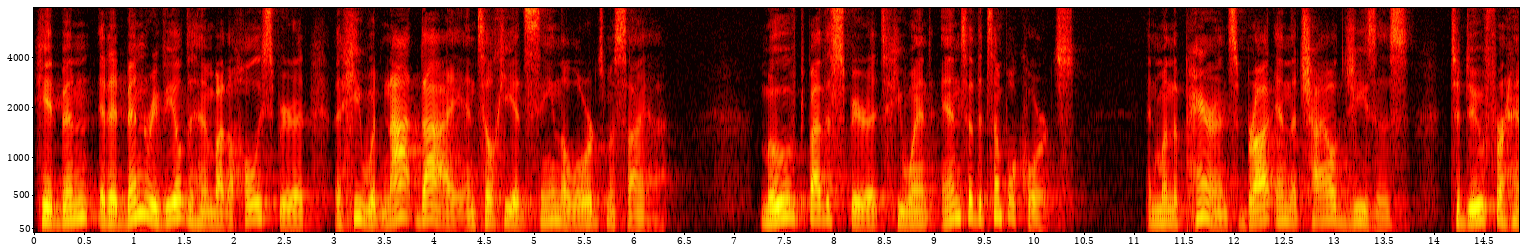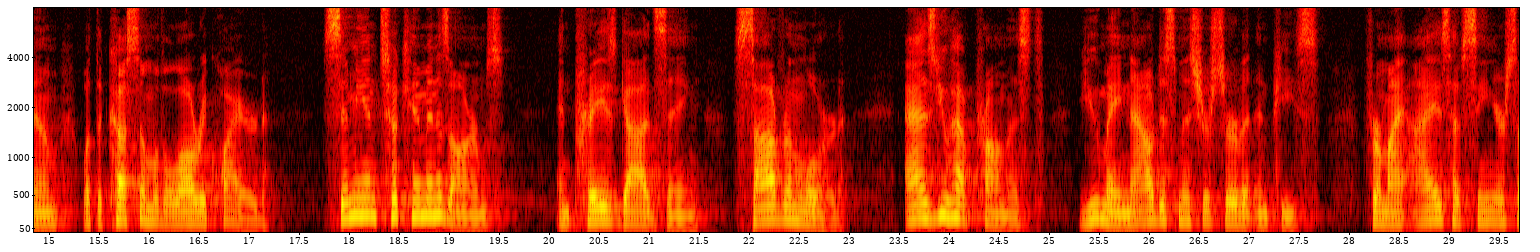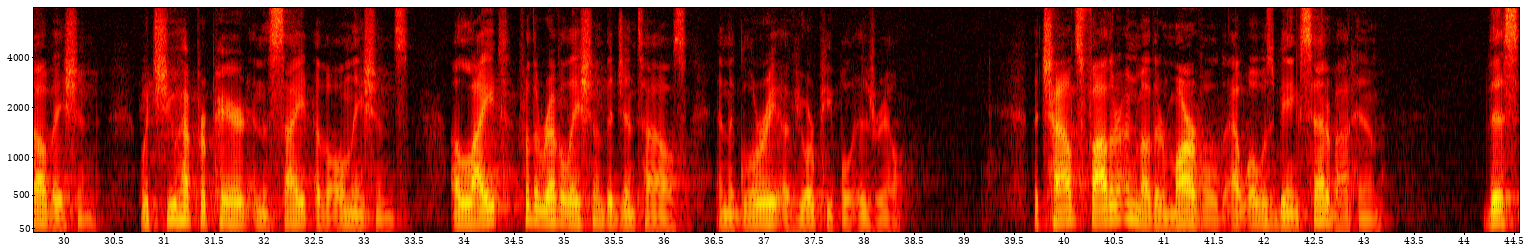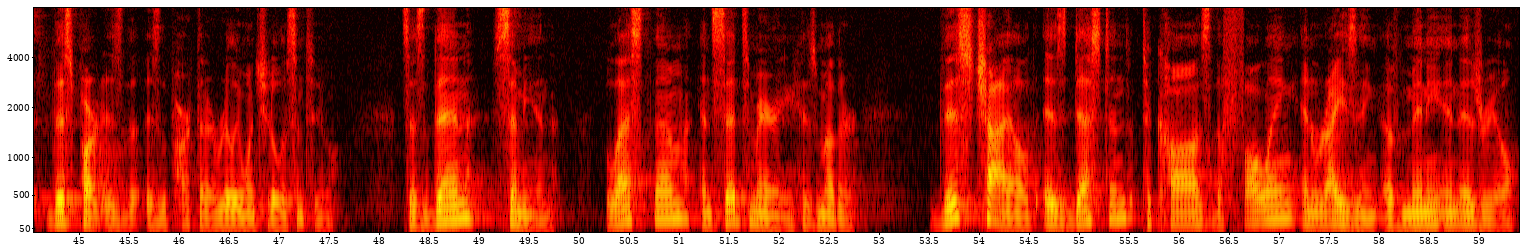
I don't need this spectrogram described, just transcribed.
He had been, it had been revealed to him by the Holy Spirit that he would not die until he had seen the Lord's Messiah. Moved by the Spirit, he went into the temple courts, and when the parents brought in the child Jesus to do for him what the custom of the law required, Simeon took him in his arms and praised God, saying, Sovereign Lord, as you have promised, you may now dismiss your servant in peace, for my eyes have seen your salvation, which you have prepared in the sight of all nations, a light for the revelation of the Gentiles and the glory of your people Israel. The child's father and mother marveled at what was being said about him. This, this part is the, is the part that I really want you to listen to. It says, Then Simeon blessed them and said to Mary, his mother, this child is destined to cause the falling and rising of many in Israel,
